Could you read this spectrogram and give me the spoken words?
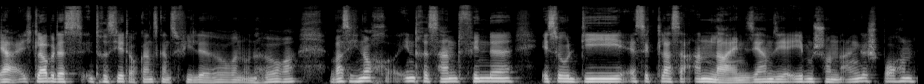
Ja, ich glaube, das interessiert auch ganz, ganz viele Hörerinnen und Hörer. Was ich noch interessant finde, ist so die Assetklasse Anleihen. Sie haben sie ja eben schon angesprochen.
